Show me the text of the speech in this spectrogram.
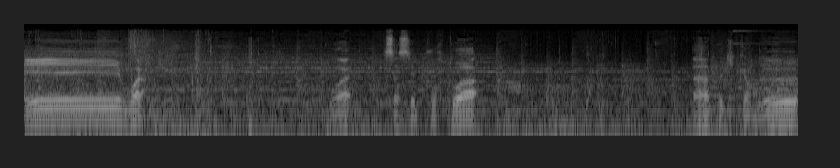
Et voilà. Ouais, ça c'est pour toi. Un petit cœur bleu.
